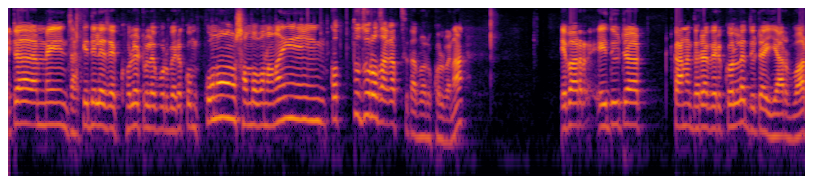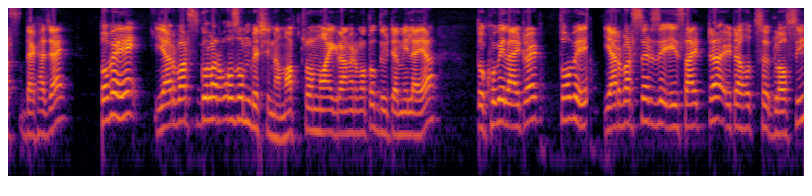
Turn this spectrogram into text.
এটা এমনি ঝাঁকি দিলে যে খুলে টুলে পড়বে, এরকম কোনো সম্ভাবনা নাই, কত জোরও জাগাচ্ছে, তারপরে খুলবে না। এবার এই দুইটা কানে ধরে বের করলে দুইটা ইয়ারবাডস দেখা যায়। তবে ইয়ারবাডসগুলোর ওজন বেশি না, মাত্র নয় গ্রামের মতো দুইটা মিলাইয়া, তো খুবই লাইট ওয়েট তবে ইয়ারবাডসের যে এই সাইডটা এটা হচ্ছে গ্লসি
